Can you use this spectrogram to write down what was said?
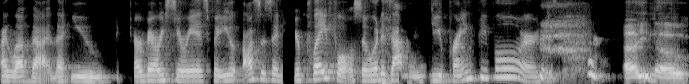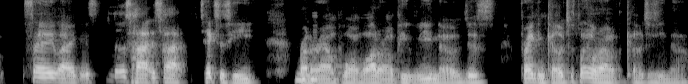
I love that that you are very serious, but you also said you're playful. So what does that mean? Do you prank people or? Just- uh, you know, say like it's it's hot. It's hot. Texas heat. Run Mhm. around pouring water on people. You know, just pranking coaches, playing around with the coaches. You know.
